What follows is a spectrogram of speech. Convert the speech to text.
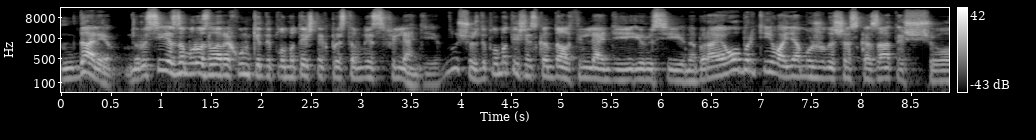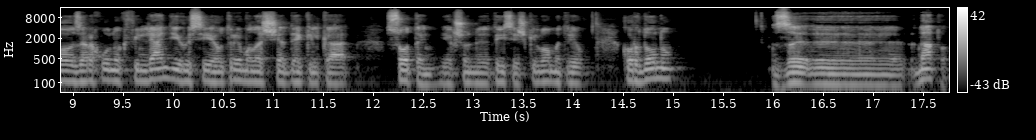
Далі, Росія заморозила рахунки дипломатичних представництв Фінляндії. Ну що ж, дипломатичний скандал Фінляндії і Росії набирає обертів, а я можу лише сказати, що за рахунок Фінляндії Росія отримала ще декілька сотень, якщо не тисяч кілометрів кордону з е, НАТО.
